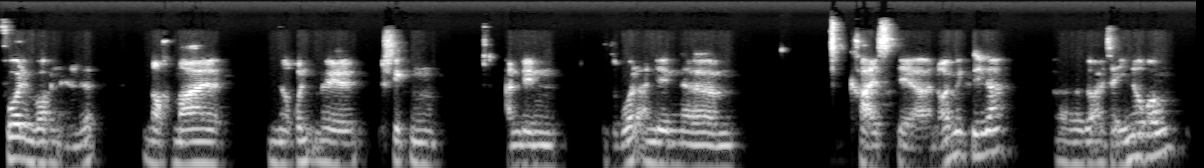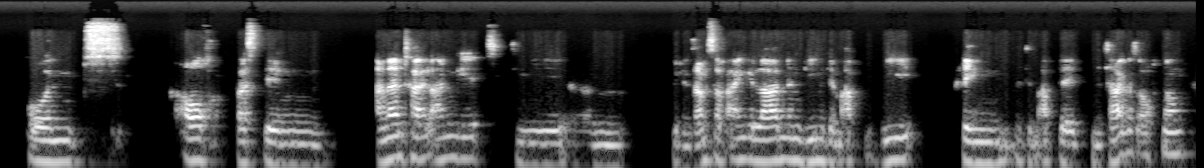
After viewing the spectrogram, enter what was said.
vor dem Wochenende nochmal eine Rundmail schicken an den, sowohl an den ähm, Kreis der Neumitglieder, äh, so als Erinnerung, und auch was den anderen Teil angeht, die ähm, für den Samstag eingeladenen, die mit dem Up die kriegen mit dem Update eine Tagesordnung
